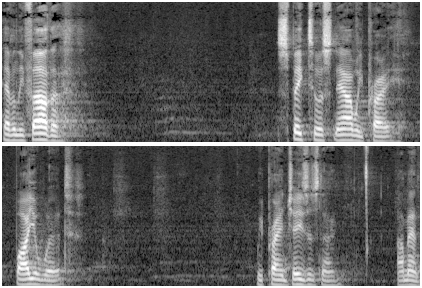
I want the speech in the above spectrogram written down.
Heavenly Father, speak to us now, we pray, by your word. We pray in Jesus' name. Amen.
